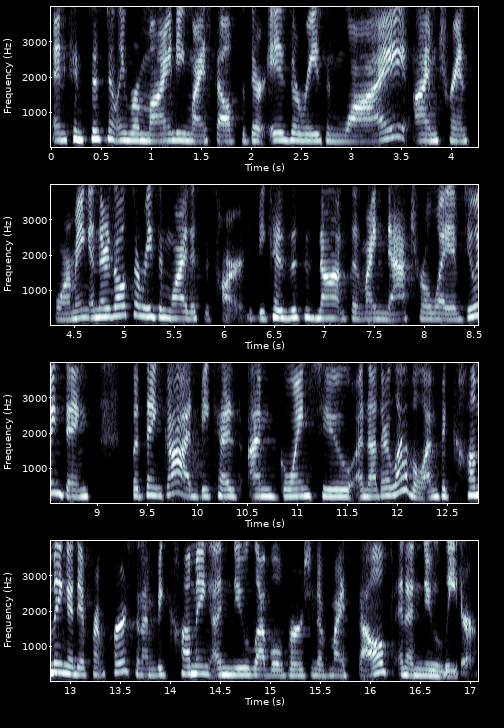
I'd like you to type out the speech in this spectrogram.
And consistently reminding myself that there is a reason why I'm transforming. And there's also a reason why this is hard because this is not the, my natural way of doing things. But thank God, because I'm going to another level. I'm becoming a different person. I'm becoming a new level version of myself and a new leader.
